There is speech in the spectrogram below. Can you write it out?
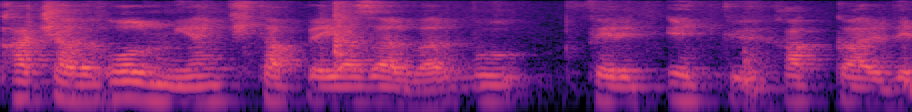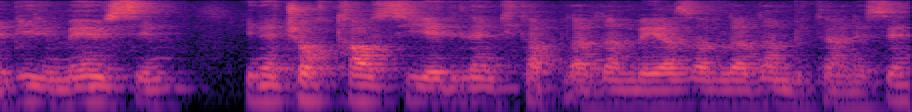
kaçarı olmayan kitap ve yazar var. Bu Ferit Etgü, Hakkari'de Bir Mevsim. Yine çok tavsiye edilen kitaplardan ve yazarlardan bir tanesi.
